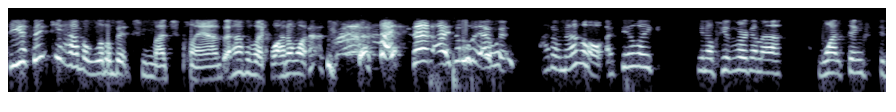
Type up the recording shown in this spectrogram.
do you think you have a little bit too much planned and i was like well i don't want i said i totally i went i don't know. I feel like you know people are gonna want things to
